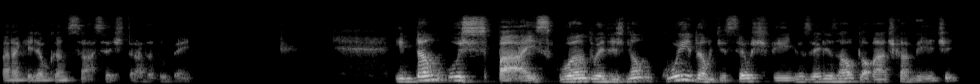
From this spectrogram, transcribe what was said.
para que ele alcançasse a estrada do bem. Então, os pais, quando eles não cuidam de seus filhos, eles automaticamente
